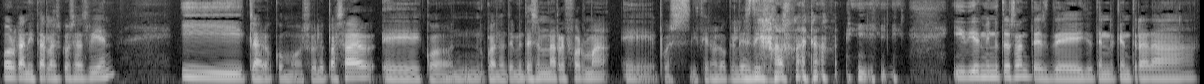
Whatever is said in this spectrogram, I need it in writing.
organizar las cosas bien. Y claro, como suele pasar, eh, con, cuando te metes en una reforma, eh, pues hicieron lo que les dio la gana y, y diez minutos antes de yo tener que entrar a,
